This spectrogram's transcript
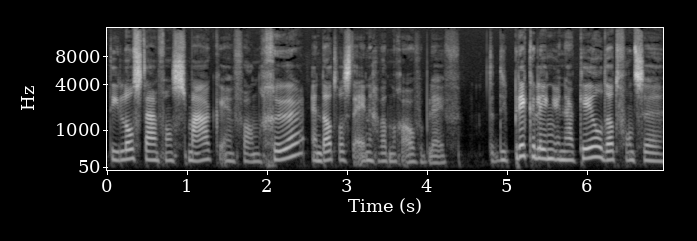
die losstaan van smaak en van geur. En dat was het enige wat nog overbleef. Die prikkeling in haar keel, dat vond ze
